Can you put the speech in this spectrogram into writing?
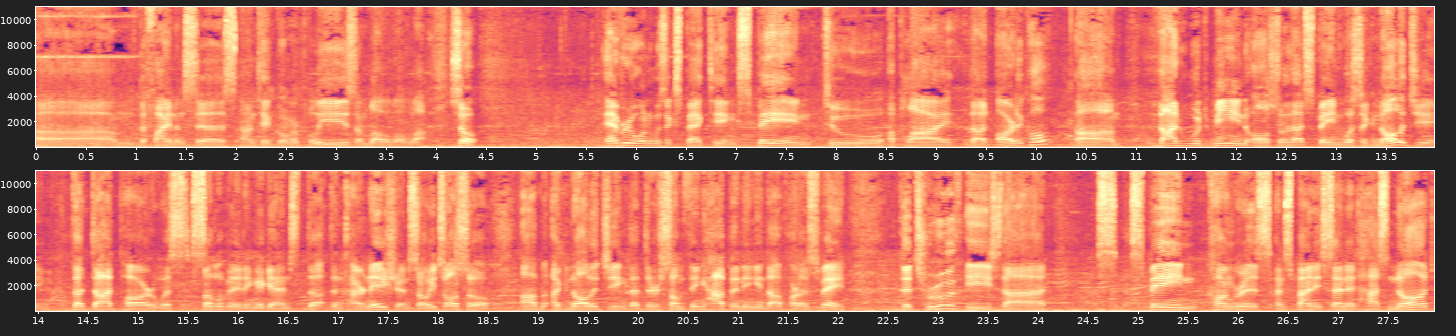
um, the finances and take over police and blah blah blah blah. So everyone was expecting Spain to apply that article. Um, that would mean also that Spain was acknowledging that that part was celebrating against the, the entire nation. So it's also um, acknowledging that there's something happening in that part of Spain. The truth is that Spain Congress and Spanish Senate has not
